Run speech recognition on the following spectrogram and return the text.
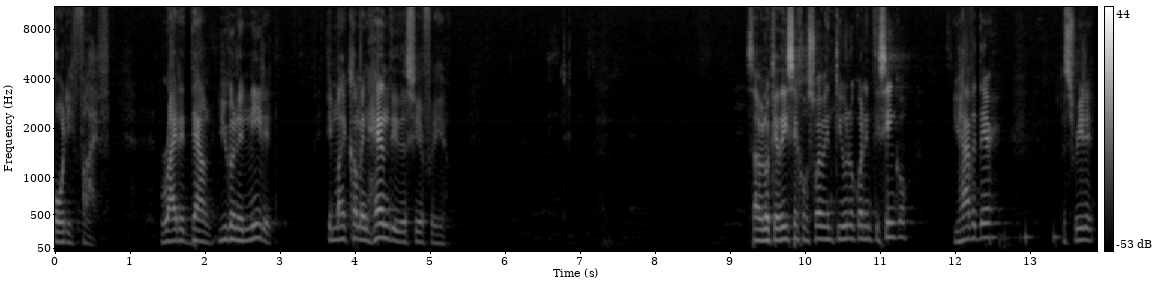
45. Write it down. You're going to need it. It might come in handy this year for you. ¿Sabe lo que dice Josué 21, 45? You have it there? Let's read it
